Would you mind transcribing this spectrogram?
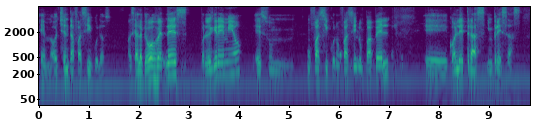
80 fascículos. O sea, lo que vos vendés por el gremio es un, fascículo, un fascículo, un papel eh, con letras impresas.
